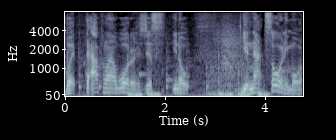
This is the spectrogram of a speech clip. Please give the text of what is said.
But the alkaline water has just, you know, you're not sore anymore.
